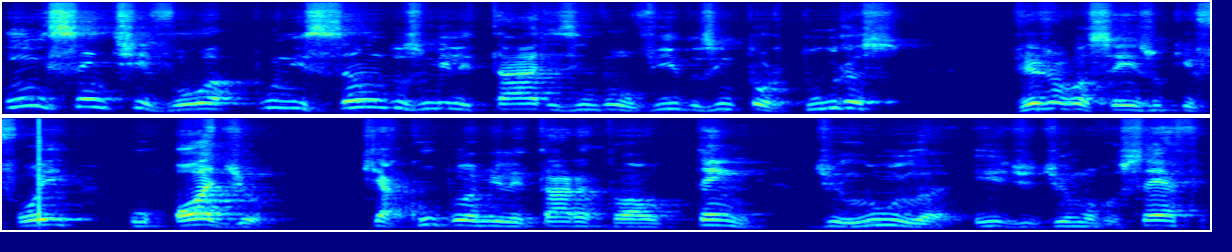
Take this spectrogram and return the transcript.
incentivou a punição dos militares envolvidos em torturas. Vejam vocês o que foi o ódio que a cúpula militar atual tem de Lula e de Dilma Rousseff,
